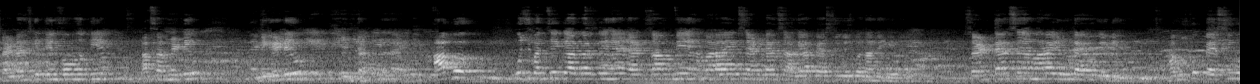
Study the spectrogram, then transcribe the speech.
सेंटेंस की तीन फॉर्म होती है। अफर्मेटिव निगेटिव इंटर अब कुछ बच्चे क्या करते हैं एग्ज़ाम में हमारा एक सेंटेंस आ गया पैसिव बनाने के लिए। सेंटेंस है हमारा इंटरोगेटिव हम उसको पैसिव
